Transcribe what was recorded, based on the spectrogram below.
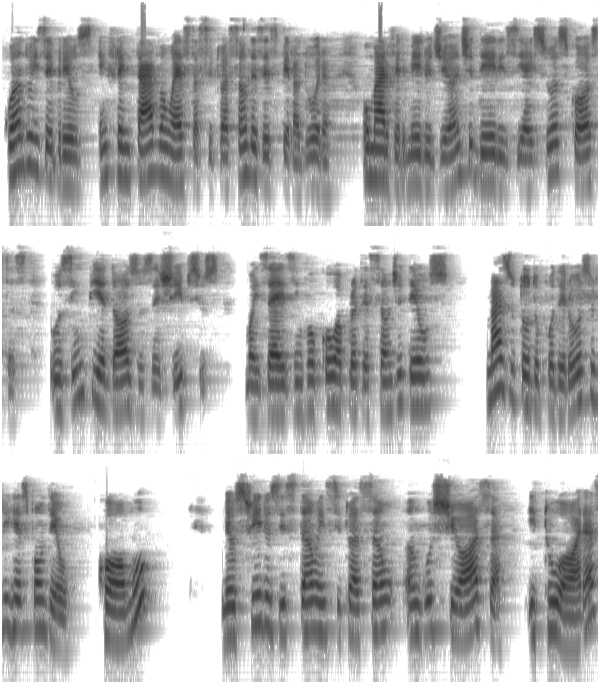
quando os hebreus enfrentavam esta situação desesperadora, o mar vermelho diante deles e às suas costas, os impiedosos egípcios, Moisés invocou a proteção de Deus. Mas o Todo-Poderoso lhe respondeu: Como? Meus filhos estão em situação angustiosa e tu oras?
